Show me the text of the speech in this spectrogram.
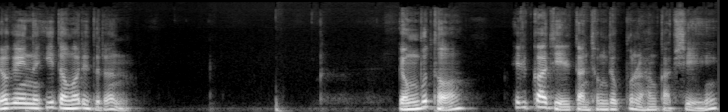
여기 있는 이 덩어리들은 0부터 1까지 일단 정적분을 한 값이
